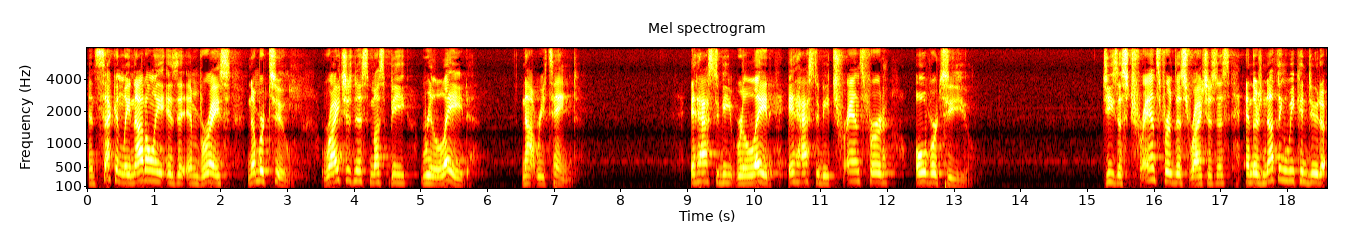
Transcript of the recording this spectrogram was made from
And secondly, not only is it embraced, number two, righteousness must be relayed, not retained. It has to be relayed, it has to be transferred over to you. Jesus transferred this righteousness, and there's nothing we can do to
